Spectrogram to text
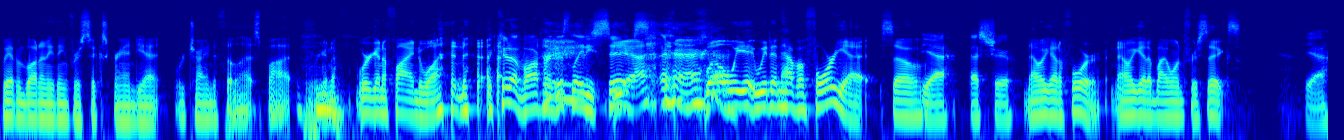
We haven't bought anything for six grand yet. We're trying to fill that spot. We're gonna we're gonna find one. I could have offered this lady six. Yeah. well, we we didn't have a four yet, so yeah, that's true. Now we got a four. Now we got to buy one for six. Yeah,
